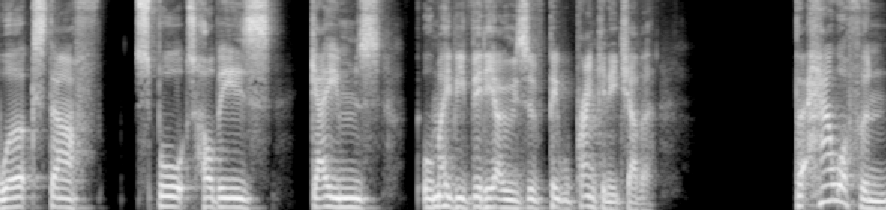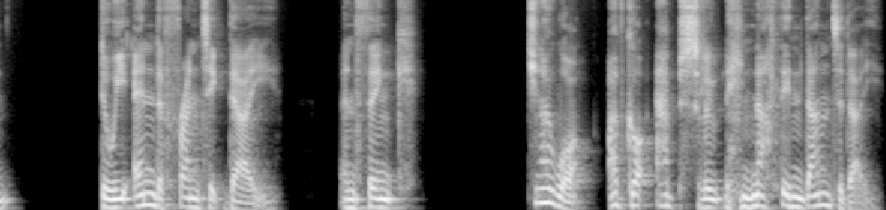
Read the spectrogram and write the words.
work stuff, sports, hobbies, games or maybe videos of people pranking each other. But how often do we end a frantic day and think, do you know what? I've got absolutely nothing done today.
